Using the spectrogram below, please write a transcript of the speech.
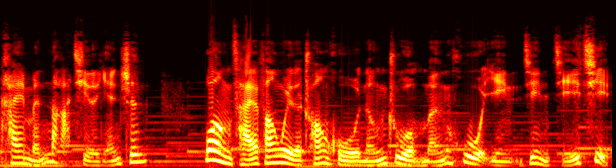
开门纳气的延伸。旺财方位的窗户能助门户引进吉气，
